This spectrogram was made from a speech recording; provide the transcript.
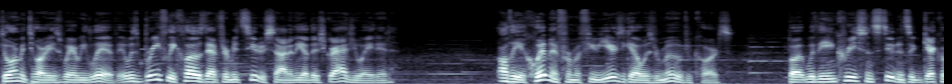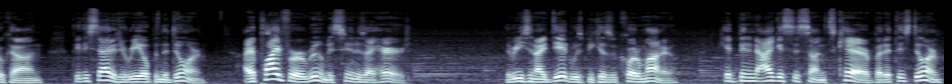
dormitory is where we live. It was briefly closed after Mitsuru-san and the others graduated. All the equipment from a few years ago was removed, of course. But with the increase in students at Gekkokan, they decided to reopen the dorm. I applied for a room as soon as I heard. The reason I did was because of Koromaru. He had been in Aigis-san's care, but at this dorm,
